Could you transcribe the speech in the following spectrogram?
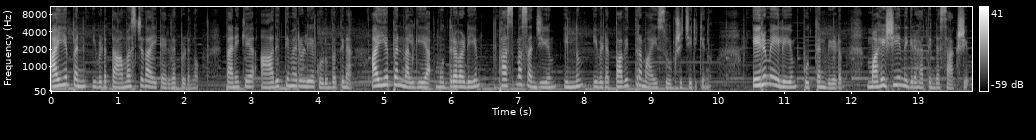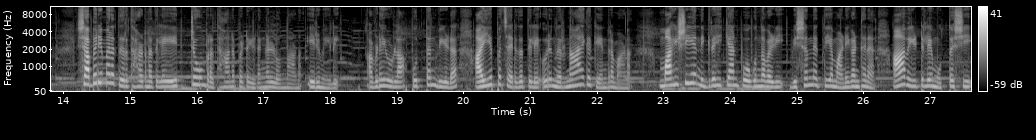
അയ്യപ്പൻ ഇവിടെ താമസിച്ചതായി കരുതപ്പെടുന്നു. തനിക്ക് ആതിഥ്യമരുളിയ കുടുംബത്തിന് അയ്യപ്പൻ നൽകിയ മുദ്രവടിയും ഭസ്മസഞ്ചിയും ഇന്നും ഇവിടെ പവിത്രമായി സൂക്ഷിച്ചിരിക്കുന്നു. എരുമേലിയും പുത്തൻ വീടും മഹിഷി നിഗ്രഹത്തിന്റെ സാക്ഷ്യം. ശബരിമല തീർത്ഥാടനത്തിലെ ഏറ്റവും പ്രധാനപ്പെട്ട ഇടങ്ങളിലൊന്നാണ് എരുമേലി. അവിടെയുള്ള പുത്തൻ വീട് അയ്യപ്പ ചരിതത്തിലെ ഒരു നിർണായക കേന്ദ്രമാണ്. മഹിഷിയെ നിഗ്രഹിക്കാൻ പോകുന്ന വഴി വിശന്നെത്തിയ മണികണ്ഠന് ആ വീട്ടിലെ മുത്തശ്ശി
